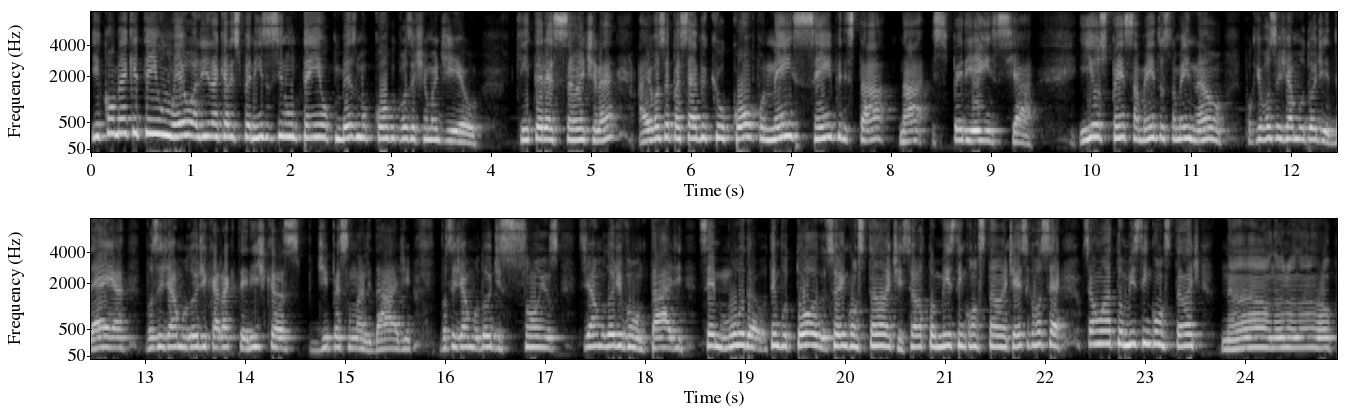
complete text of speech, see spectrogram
E como é que tem um eu ali naquela experiência se não tem o mesmo corpo que você chama de eu? Que interessante, né? Aí você percebe que o corpo nem sempre está na experiência. E os pensamentos também não, porque você já mudou de ideia, você já mudou de características de personalidade, você já mudou de sonhos, você já mudou de vontade, você muda o tempo todo, você é inconstante, você é um atomista inconstante, é isso que você é. Você é um atomista inconstante. Não, não, não, não, não.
